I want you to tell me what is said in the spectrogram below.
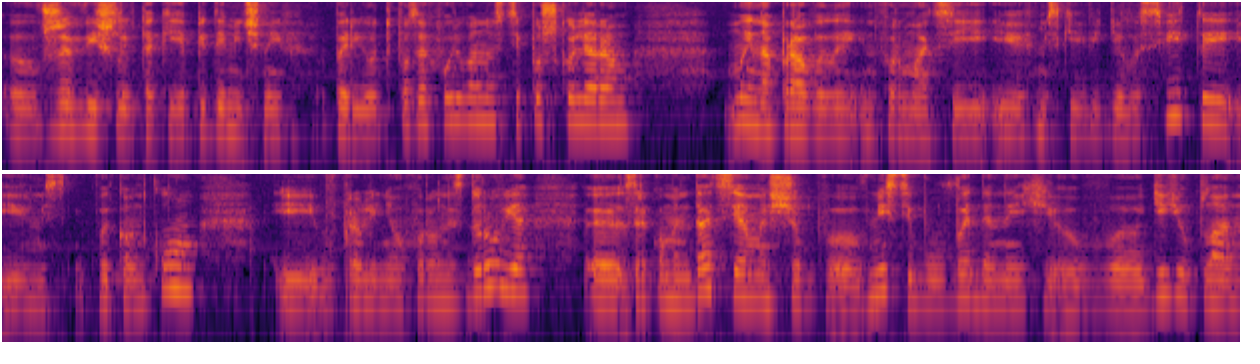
вже ввійшли в такий епідемічний період по захворюваності по школярам. Ми направили інформації і в міський відділ освіти, і в виконком, і в управління охорони здоров'я е, з рекомендаціями, щоб е, в місті був введений в дію план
